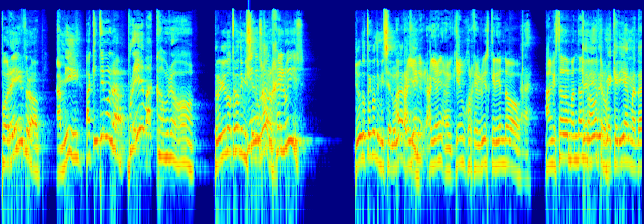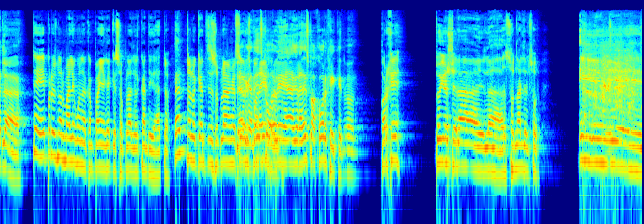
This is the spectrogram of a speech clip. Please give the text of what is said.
Por airdrop. A mí. Aquí tengo la prueba, cabrón. Pero yo no tengo ni mi ¿Quién es celular. Jorge Luis? Yo no tengo ni mi celular aquí. En, en- aquí en Jorge Luis queriendo... Ah. Han estado mandando a otro. Me querían mandar la. Sí, pero es normal en una campaña que hay que soplarle al candidato. Claro. Solo que antes se soplaban así Le por agradezco, le agradezco a Jorge que no. Jorge, tuyo será la Zonal del Sur. Eh,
